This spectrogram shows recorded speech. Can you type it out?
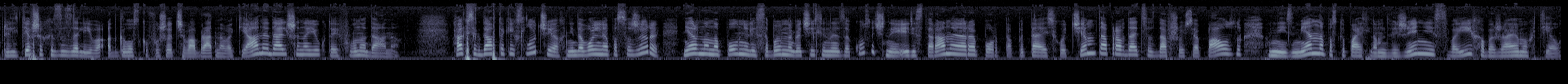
прилетевших из-за залива, отголосков ушедшего обратно в океан и дальше на юг тайфуна Дана. Как всегда в таких случаях, недовольные пассажиры нервно наполнили собой многочисленные закусочные и рестораны аэропорта, пытаясь хоть чем-то оправдать создавшуюся паузу в неизменно поступательном движении своих обожаемых тел.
